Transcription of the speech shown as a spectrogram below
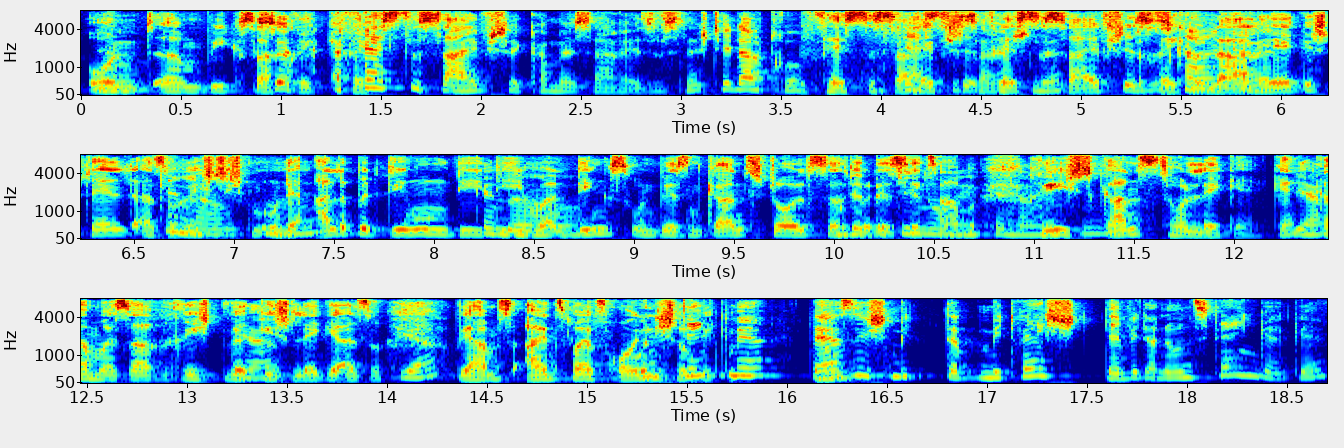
Und ähm, wie gesagt, So, re- ein festes Seifchen, kann man sagen, ist es, ne? Steht auch drauf. Festes Ein Seifchen, festes ne? Seifchen Das ist regional kein- hergestellt, also Genau. richtig unter alle Bedingungen, die, die Genau. man Dings und wir sind ganz stolz, dass Unter wir das jetzt haben. Genau. Riecht ganz toll lecker, gell? Ja. kann man sagen, riecht wirklich Ja. lecker. Also Ja. wir haben es ein, zwei Freunde Und ich schon denke gegeben. mir, wer sich mit, mit wäscht, der wird an uns denken, gell?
